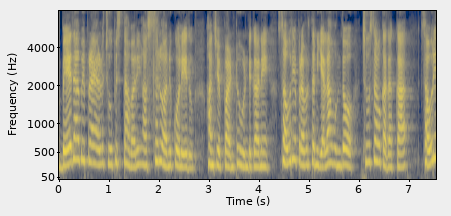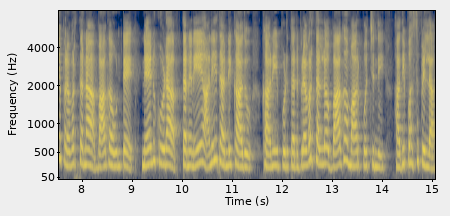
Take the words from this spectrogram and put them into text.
భేదాభిప్రాయాలు చూపిస్తావని అస్సలు అనుకోలేదు అని చెప్పి అంటూ ఉండగానే శౌర్య ప్రవర్తన ఎలా ఉందో చూసావు కదక్క? శౌర్య ప్రవర్తన బాగా ఉంటే నేను కూడా తనని అనేదాన్ని కాదు. కానీ ఇప్పుడు తన ప్రవర్తనలో బాగా మార్పు వచ్చింది. అది పసిపిల్ల.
